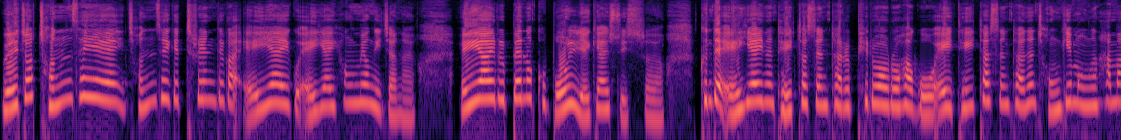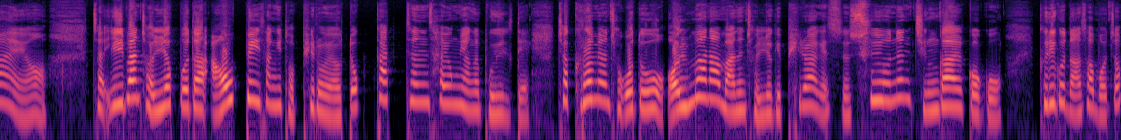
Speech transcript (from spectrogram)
왜죠? 전세의, 전 세계 트렌드가 AI고 AI 혁명이잖아요. AI를 빼놓고 뭘 얘기할 수 있어요. 근데 AI는 데이터 센터를 필요로 하고, A 데이터 센터는 전기 먹는 하마예요. 자, 일반 전력보다 9배 이상이 더 필요해요. 똑같은 사용량을 보일 때. 자, 그러면 적어도 얼마나 많은 전력이 필요하겠어요? 수요는 증가할 거고, 그리고 나서 뭐죠?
